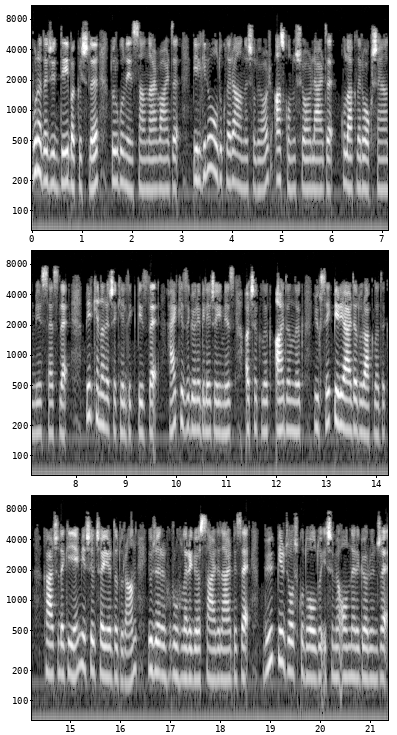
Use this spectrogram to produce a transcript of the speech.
Burada ciddi bakışlı, durgun insanlar vardı. Bilgili oldukları anlaşılıyor, az konuşuyorlardı. Kulakları okşayan bir sesle. Bir kenara çekildik biz de. Herkesi görebileceğimiz açıklık, aydınlık, yüksek bir yerde durakladık. Karşıdaki yemyeşil çayırda duran yüce ruhları gösterdiler bize. Büyük bir coşku doldu içimi onları görünce.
